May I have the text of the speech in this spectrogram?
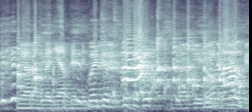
Ini orang udah nyiapin nih. Emang udah kenapa?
